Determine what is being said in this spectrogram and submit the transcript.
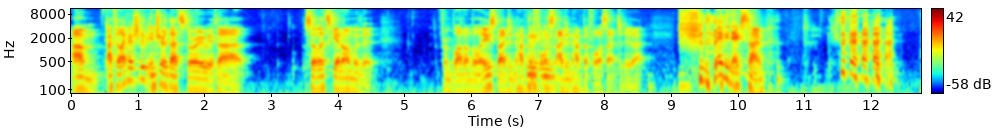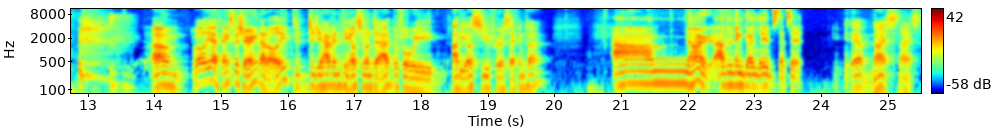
Um, I feel like I should have introed that story with uh, so let's get on with it from Blood on the Leaves, but I didn't have the force. I didn't have the foresight to do that. Maybe next time. um, well, yeah. Thanks for sharing that, Olly. Did, did you have anything else you wanted to add before we adios you for a second time? Um, no, other than go libs, that's it. Yeah, nice, nice.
